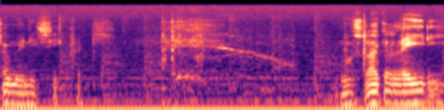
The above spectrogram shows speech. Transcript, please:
So many secrets. Almost like a lady.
